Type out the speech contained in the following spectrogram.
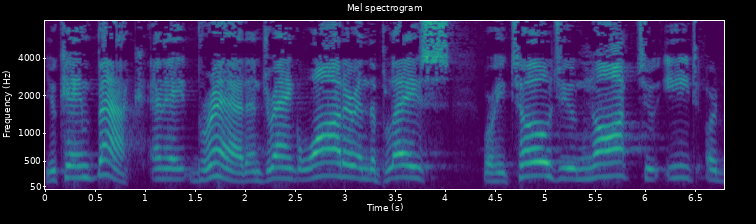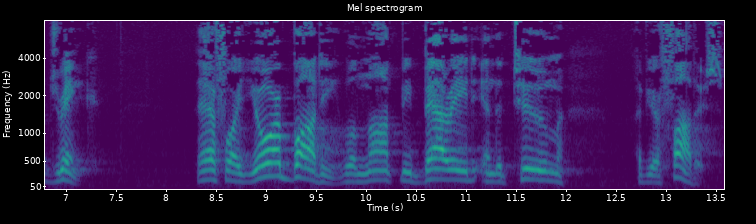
You came back and ate bread and drank water in the place where he told you not to eat or drink. Therefore your body will not be buried in the tomb of your fathers.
